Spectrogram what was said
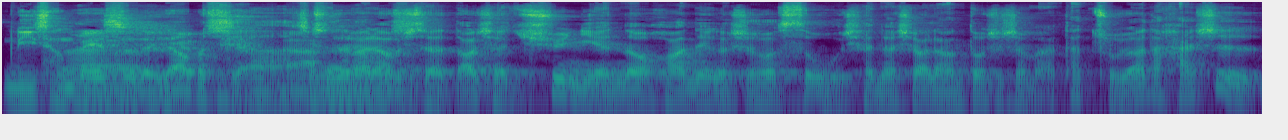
里程碑式的了不起啊！真的蛮了不起的。而且去年的话，那个时候四五千的销量都是什么？它主要的还是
